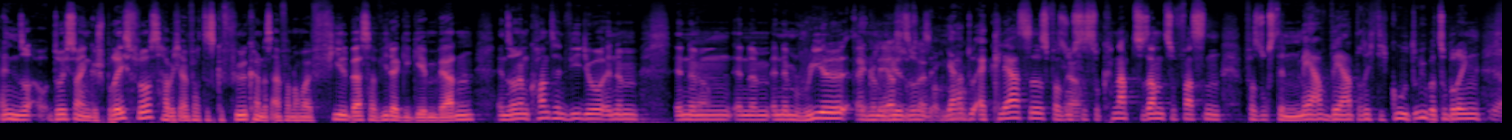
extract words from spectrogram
so, durch so einen Gesprächsfluss habe ich einfach das Gefühl, kann das einfach nochmal viel besser wiedergegeben werden. In so einem Content-Video, in einem, in einem, in einem, in einem Reel, in einem Reel so, ja, du erklärst es, versuchst Ja. es so knapp zusammenzufassen, versuchst den Mehrwert richtig gut rüberzubringen. Ja.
